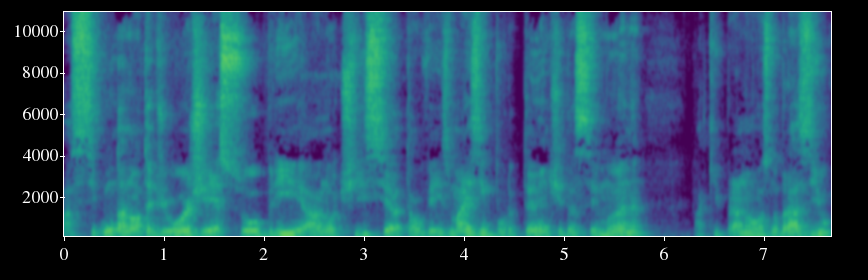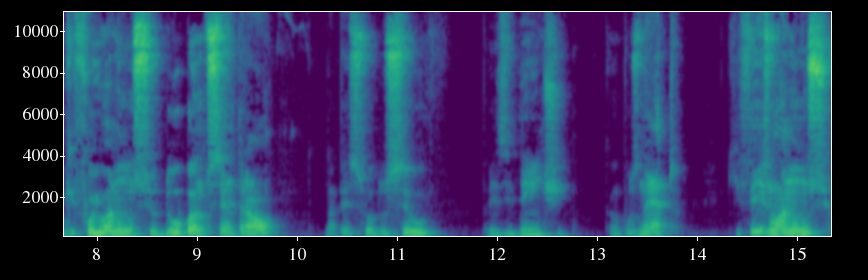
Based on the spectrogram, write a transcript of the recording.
A segunda nota de hoje é sobre a notícia talvez mais importante da semana aqui para nós no Brasil, que foi o anúncio do Banco Central, na pessoa do seu presidente Campos Neto, que fez um anúncio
